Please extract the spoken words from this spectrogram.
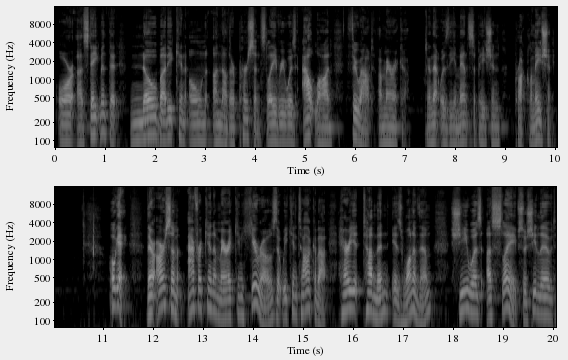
or a statement that nobody can own another person. Slavery was outlawed throughout America, and that was the Emancipation Proclamation. Okay, there are some African American heroes that we can talk about. Harriet Tubman is one of them. She was a slave, so she lived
